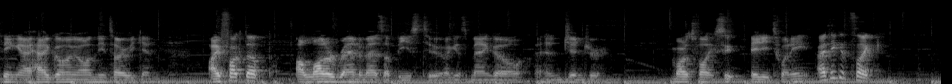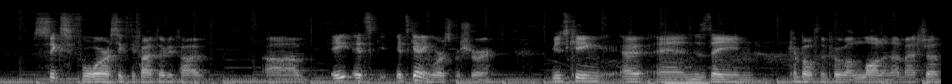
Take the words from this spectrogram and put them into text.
thing I had going on the entire weekend. I fucked up a lot of random as up beast too against Mango and Ginger. Mars Fall 80 20. I think it's like 6 4, 65 35. Um, it's, it's getting worse for sure. Mew2King uh, and Zain can both improve a lot in that matchup.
